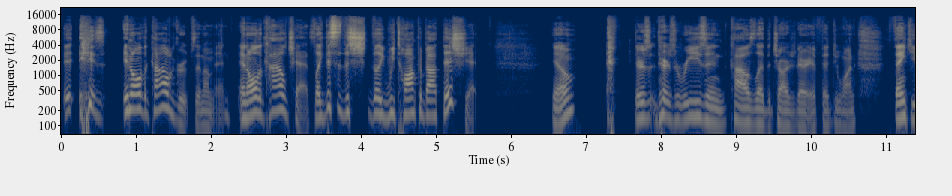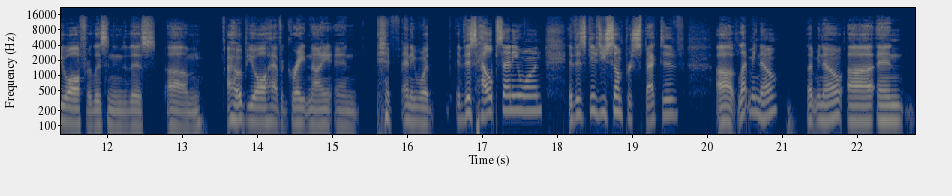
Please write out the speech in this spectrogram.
It is in all the Kyle groups that I'm in and all the Kyle chats. Like this is the sh- like we talk about this shit. You know? There's there's a reason Kyle's led the charge at Area 51. Thank you all for listening to this. Um, I hope you all have a great night. And if anyone, if this helps anyone, if this gives you some perspective, uh, let me know. Let me know. Uh, and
